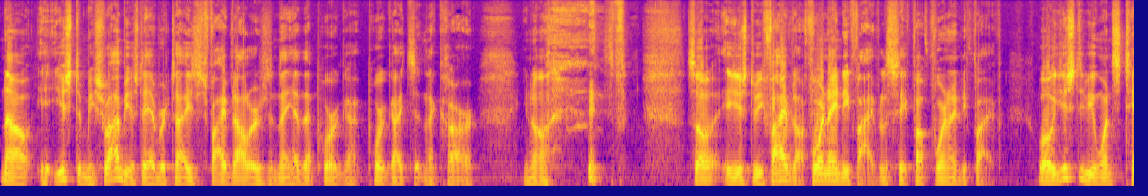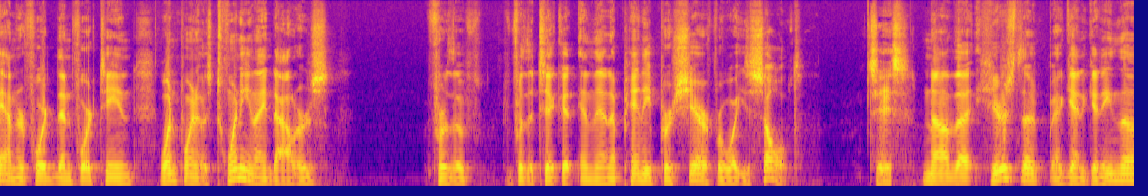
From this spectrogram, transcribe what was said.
Now it used to be Schwab used to advertise five dollars, and they had that poor guy, poor guy sitting in a car, you know. so it used to be five dollars, four ninety five. Let's say four ninety five. Well, it used to be once ten or four, then fourteen. At one point it was twenty nine dollars for the for the ticket, and then a penny per share for what you sold. Jeez. Now the here's the again getting the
